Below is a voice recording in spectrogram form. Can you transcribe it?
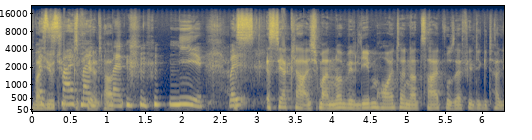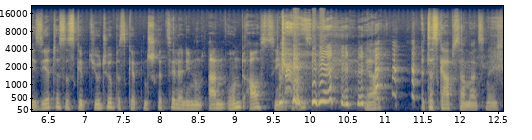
Weil Also das YouTube war ich mein, gefehlt hat. mein nie. Weil Es ist ja klar, ich meine, ne, wir leben heute in einer Zeit, wo sehr viel digitalisiert ist. Es gibt YouTube, es gibt einen Schrittzähler, den du an- und ausziehen kannst. ja. Das gab es damals nicht.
